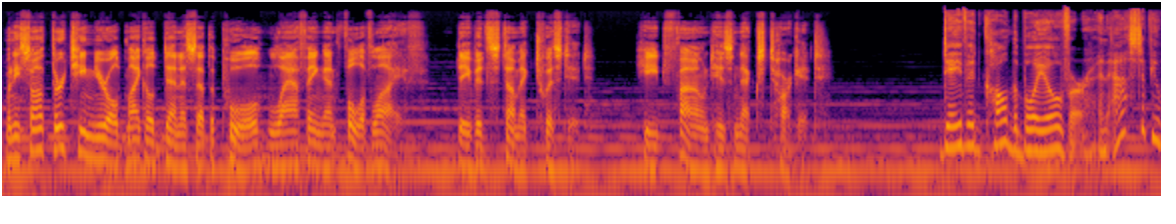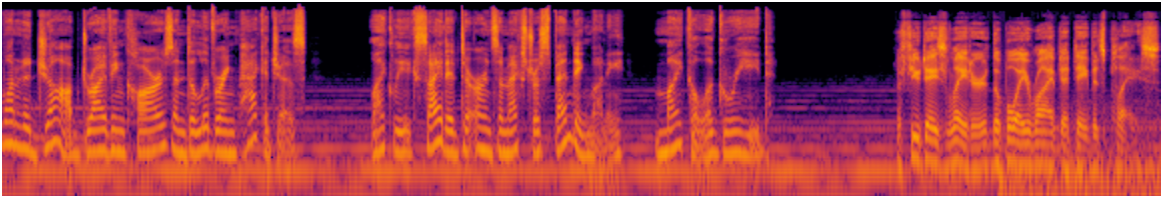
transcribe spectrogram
When he saw 13 year old Michael Dennis at the pool, laughing and full of life, David's stomach twisted. He'd found his next target. David called the boy over and asked if he wanted a job driving cars and delivering packages. Likely excited to earn some extra spending money, Michael agreed. A few days later, the boy arrived at David's place.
